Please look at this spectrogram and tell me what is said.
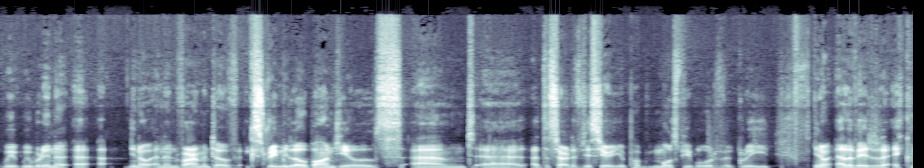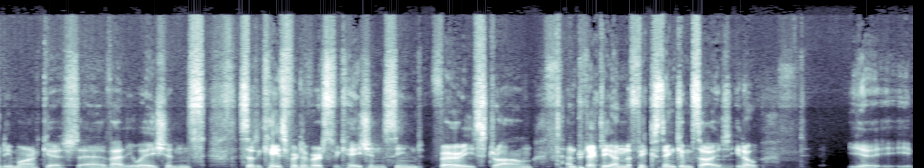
we, we were in a, a, you know an environment of extremely low bond yields, and uh, at the start of this year, probably, most people would have agreed, you know, elevated equity market uh, valuations. So the case for diversification seemed very strong, and particularly on the fixed income side, you know. You,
